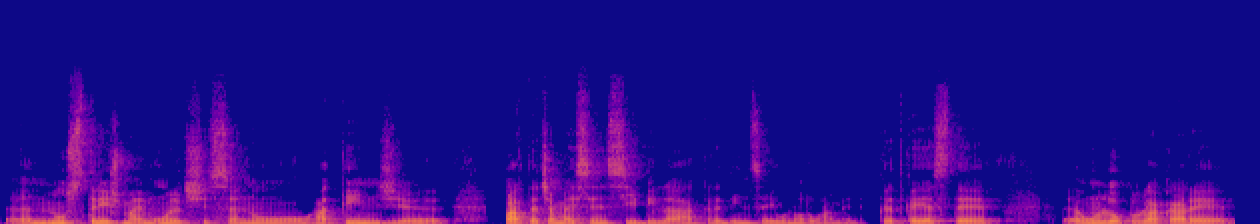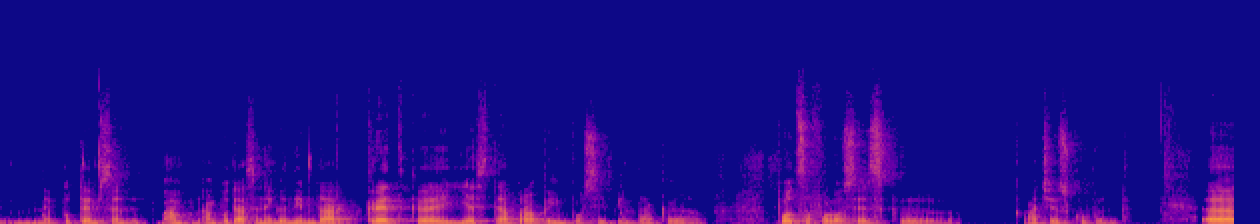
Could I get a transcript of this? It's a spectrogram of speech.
uh, nu strigi mai mult și să nu atingi uh, partea cea mai sensibilă a credinței unor oameni. Cred că este uh, un lucru la care ne putem să, am, am putea să ne gândim, dar cred că este aproape imposibil dacă pot să folosesc uh, acest cuvânt. Uh,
